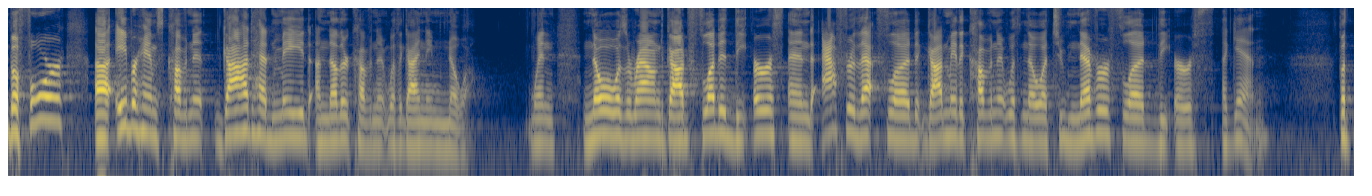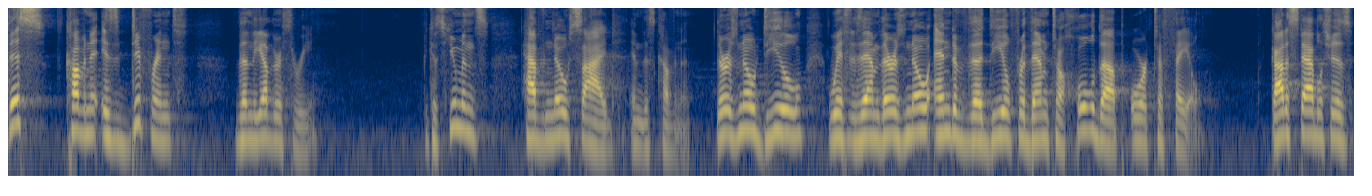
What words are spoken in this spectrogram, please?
Before uh, Abraham's covenant, God had made another covenant with a guy named Noah. When Noah was around, God flooded the earth, and after that flood, God made a covenant with Noah to never flood the earth again. But this covenant is different than the other three because humans have no side in this covenant. There is no deal with them, there is no end of the deal for them to hold up or to fail. God establishes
